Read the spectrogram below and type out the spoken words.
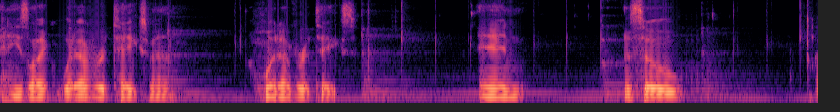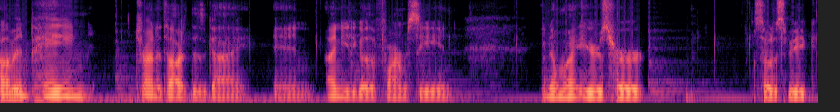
And he's like, whatever it takes, man. Whatever it takes. And so I'm in pain trying to talk to this guy, and I need to go to the pharmacy, and, you know, my ears hurt, so to speak.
